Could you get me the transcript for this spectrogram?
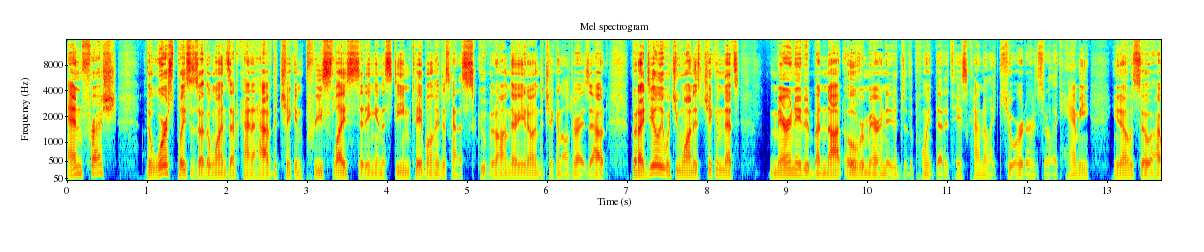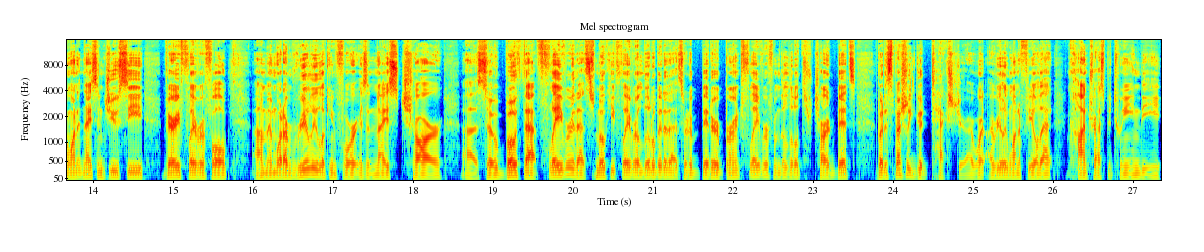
and fresh. The worst places are the ones that kind of have the chicken pre-sliced sitting in a steam table and they just kind of scoop it on there, you know, and the chicken all dries out. But ideally, what you want is chicken that's marinated but not over marinated to the point that it tastes kind of like cured or sort of like hammy, you know? So I want it nice and juicy, very flavorful. Um, and what I'm really looking for is a nice char. Uh, so both that flavor, that smoky flavor, a little bit of that sort of bitter burnt flavor from the little charred bits, but especially good texture. I, wa- I really want to feel that contrast between the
